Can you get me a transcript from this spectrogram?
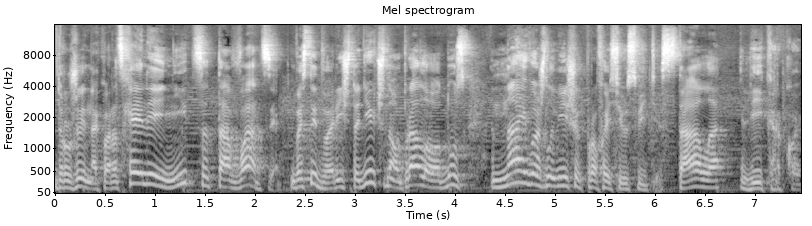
Дружина Кварацхелії Ніцца Тавадзе. 22-річна дівчина обрала одну з найважливіших професій у світі стала лікаркою.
